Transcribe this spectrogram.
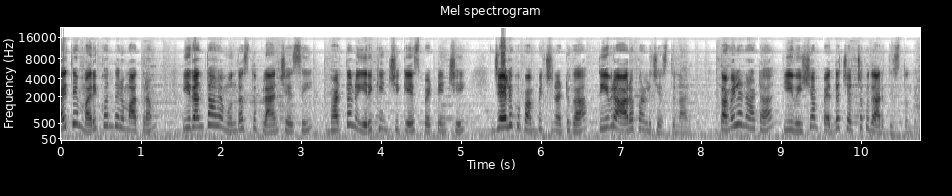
అయితే మరికొందరు మాత్రం ఇదంతా ఆమె ముందస్తు ప్లాన్ చేసి భర్తను ఇరికించి కేసు పెట్టించి జైలుకు పంపించినట్టుగా తీవ్ర ఆరోపణలు చేస్తున్నారు. తమిళనాట ఈ విషయం పెద్ద చర్చకు దారితీస్తుంది.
